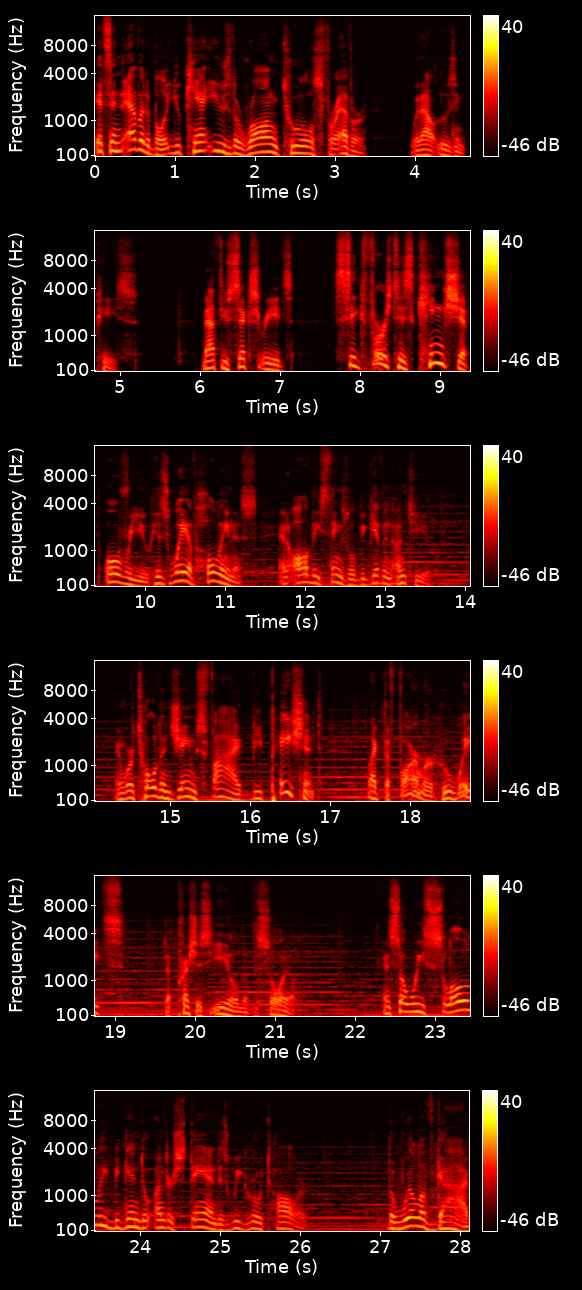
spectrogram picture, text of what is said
It's inevitable you can't use the wrong tools forever without losing peace. Matthew 6 reads, Seek first his kingship over you, his way of holiness, and all these things will be given unto you. And we're told in James 5 be patient like the farmer who waits the precious yield of the soil. And so we slowly begin to understand as we grow taller. The will of God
